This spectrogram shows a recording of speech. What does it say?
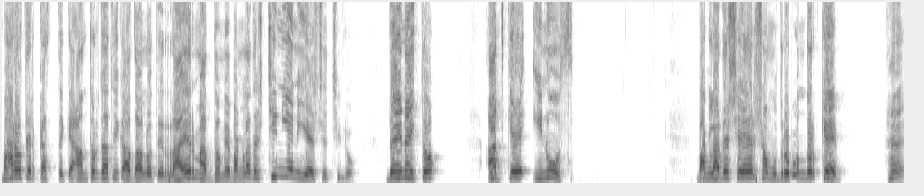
ভারতের কাছ থেকে আন্তর্জাতিক আদালতের রায়ের মাধ্যমে বাংলাদেশ চিনিয়ে নিয়ে এসেছিল। দেয় নাই তো? আজকে ইনুস বাংলাদেশের সমুদ্র বন্দরকে হ্যাঁ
